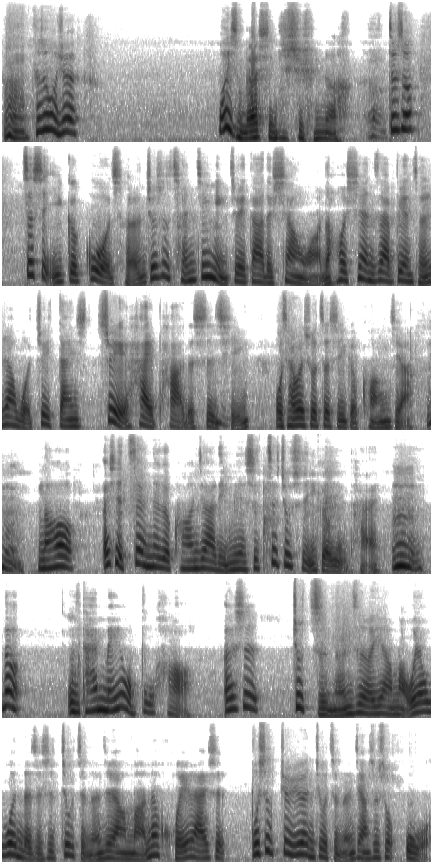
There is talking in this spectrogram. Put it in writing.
嗯，可是我觉得。为什么要心虚呢？就是说，这是一个过程，就是曾经你最大的向往，然后现在变成让我最担、最害怕的事情，我才会说这是一个框架。嗯，然后，而且在那个框架里面是，这就是一个舞台。嗯，那舞台没有不好，而是就只能这样吗？我要问的只是就只能这样吗？那回来是不是剧院就只能这样，是说我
